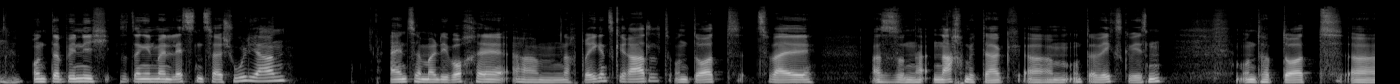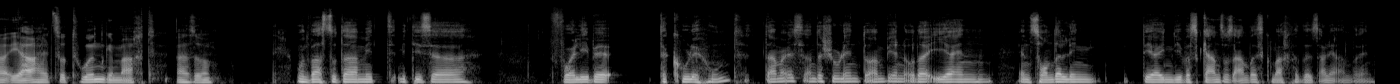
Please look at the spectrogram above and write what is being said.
Mhm. Und da bin ich sozusagen in meinen letzten zwei Schuljahren ein, zweimal die Woche ähm, nach Bregenz geradelt und dort zwei, also so na Nachmittag ähm, unterwegs gewesen und habe dort äh, ja halt so Touren gemacht. Also und warst du da mit, mit dieser Vorliebe der coole Hund damals an der Schule in Dornbirn oder eher ein, ein Sonderling, der irgendwie was ganz was anderes gemacht hat als alle anderen?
